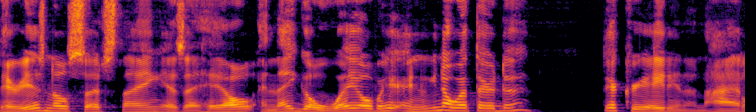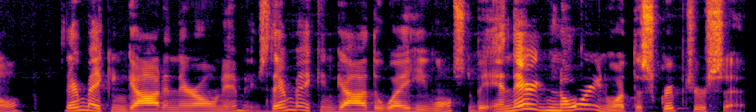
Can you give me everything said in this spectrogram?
There is no such thing as a hell. And they go way over here, and you know what they're doing? They're creating an idol. They're making God in their own image. They're making God the way He wants to be, and they're ignoring what the Scripture said.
